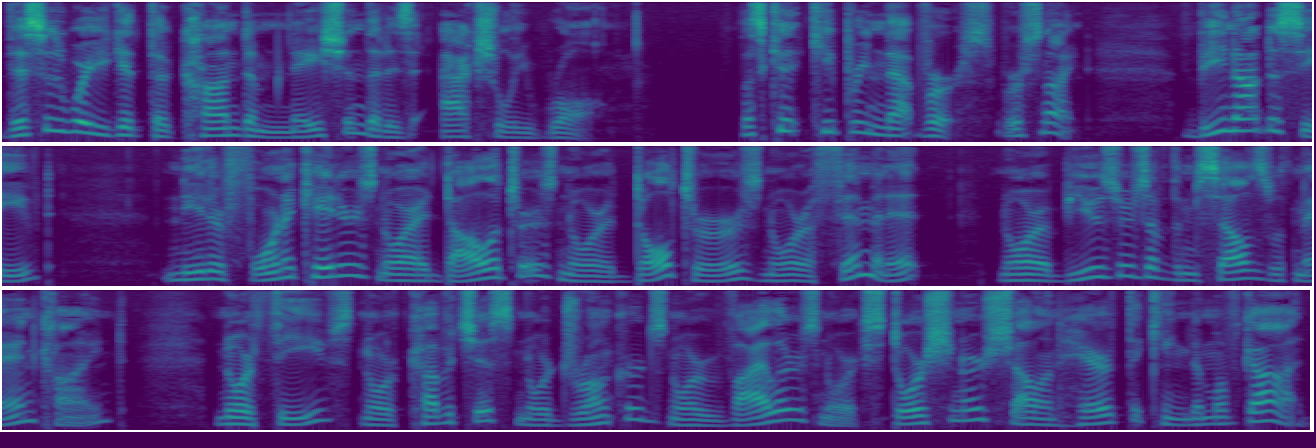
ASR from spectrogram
This is where you get the condemnation that is actually wrong. Let's keep reading that verse. Verse 9 Be not deceived, neither fornicators, nor idolaters, nor adulterers, nor effeminate, nor abusers of themselves with mankind, nor thieves, nor covetous, nor drunkards, nor revilers, nor extortioners shall inherit the kingdom of God.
